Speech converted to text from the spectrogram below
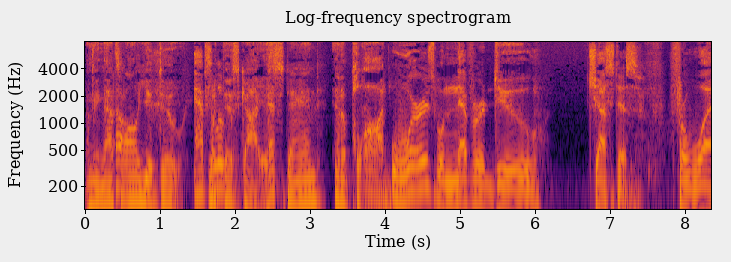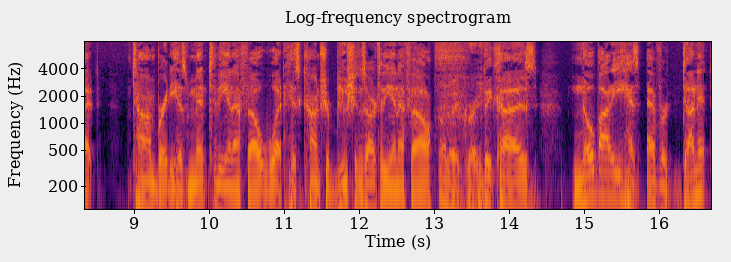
I mean, that's oh, all you do. Oh. absolutely. With this guy is That's- stand and applaud. Words will never do justice for what Tom Brady has meant to the NFL, what his contributions are to the NFL. Oh, they agree. Because nobody has ever done it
